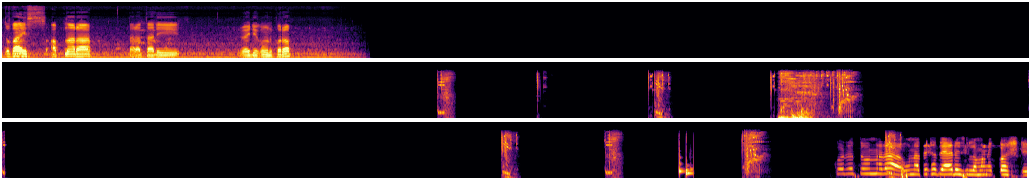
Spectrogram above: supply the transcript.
তো গাইস আপনারা তাড়াতাড়ি রেডি কমেন্ট করো। তো ওনারা ওনাদের সাথে অ্যাড হয়েছিলাম অনেক কষ্টে।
